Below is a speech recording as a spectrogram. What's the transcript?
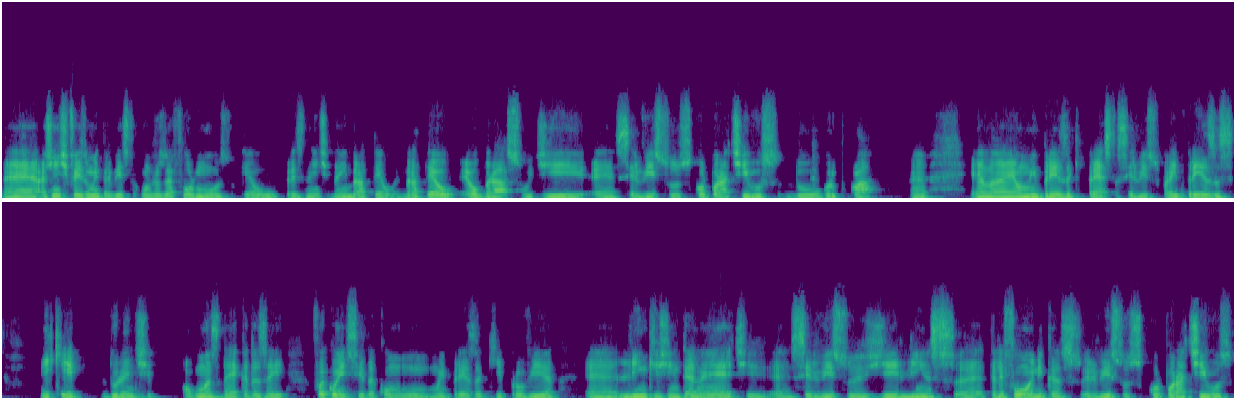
É, a gente fez uma entrevista com José Formoso, que é o presidente da Embratel. Embratel é o braço de serviços corporativos do Grupo Claro. Né? Ela é uma empresa que presta serviço para empresas e que, durante algumas décadas aí, foi conhecida como uma empresa que provia é, links de internet, é, serviços de linhas é, telefônicas, serviços corporativos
